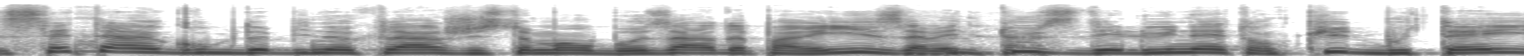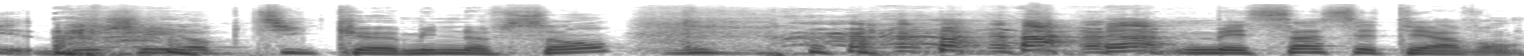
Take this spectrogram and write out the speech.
c'était un groupe de binoclars justement aux Beaux-Arts de Paris. Ils avaient tous des lunettes en cul de bouteille de chez Optique euh, 1900. Mais ça, c'était avant.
